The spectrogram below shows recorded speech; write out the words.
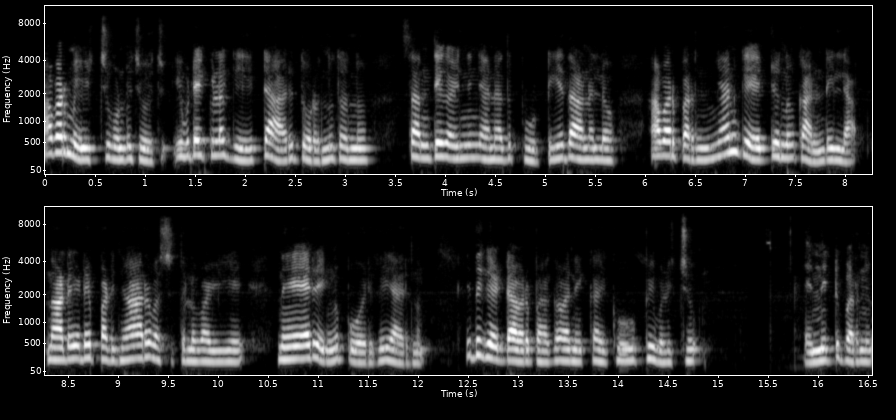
അവർ മേഴിച്ചുകൊണ്ട് ചോദിച്ചു ഇവിടേക്കുള്ള ഗേറ്റ് ആര് തുറന്നു തന്നു? സന്ധ്യ കഴിഞ്ഞ് ഞാൻ അത് പൂട്ടിയതാണല്ലോ. അവർ പറഞ്ഞു ഞാൻ ഗേറ്റ് ഒന്നും കണ്ടില്ല. നടയുടെ പടിഞ്ഞാറ് വശത്തുള്ള വഴിയെ നേരെ ഇങ്ങ് പോരുകയായിരുന്നു. ഇത് കേട്ട് അവർ ഭഗവാനെ കൈകൂപ്പി വിളിച്ചു. എന്നിട്ട് പറഞ്ഞു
